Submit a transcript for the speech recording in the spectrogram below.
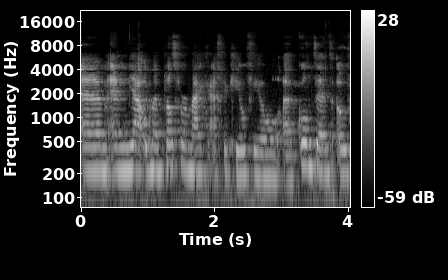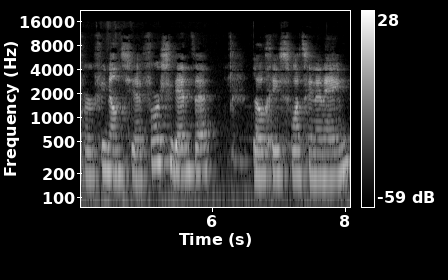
Um, en ja, op mijn platform maak ik eigenlijk heel veel uh, content over financiën voor studenten. Logisch, what's in a name.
